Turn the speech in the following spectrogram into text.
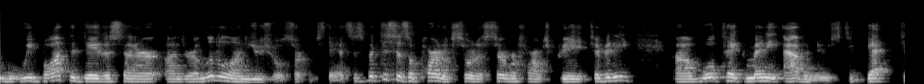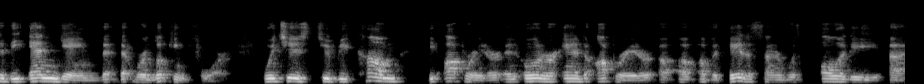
we bought the data center under a little unusual circumstances, but this is a part of sort of Server Farm's creativity. Uh, we'll take many avenues to get to the end game that, that we're looking for, which is to become the operator, an owner and operator of, of a data center with quality uh,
